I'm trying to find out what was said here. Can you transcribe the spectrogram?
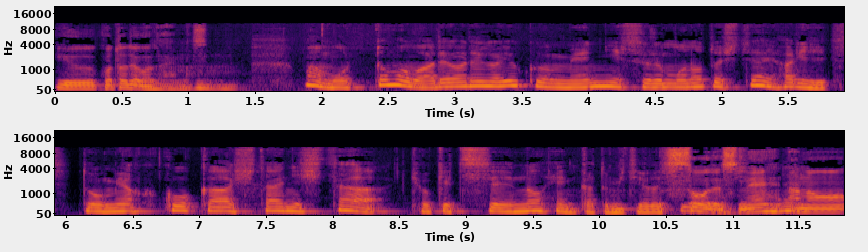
いうことでございます。うんまあ、最も我々がよく目にするものとしては、やはり動脈硬化主体にした虚血性の変化と見てよろしいですか、ね、そうですね。あの、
